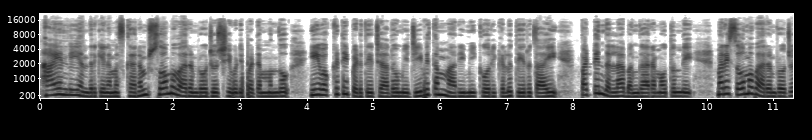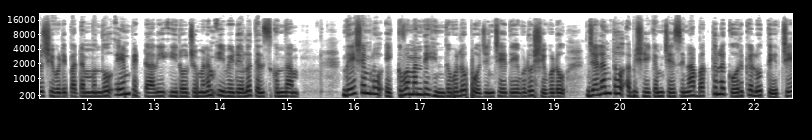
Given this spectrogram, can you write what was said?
హాయ్ అండి అందరికీ నమస్కారం. సోమవారం రోజు శివుడి పటం ముందు ఈ ఒక్కటి పెడితే చాలు మీ జీవితం మారి మీ కోరికలు తీరుతాయి. పట్టిందల్లా బంగారం అవుతుంది మరి సోమవారం రోజు శివుడి పటం ముందు ఏం పెట్టాలి? ఈరోజు మనం ఈ వీడియోలో తెలుసుకుందాం. దేశంలో ఎక్కువ మంది హిందువులు పూజించే దేవుడు శివుడు. జలంతో అభిషేకం చేసిన భక్తుల కోరికలు తీర్చే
